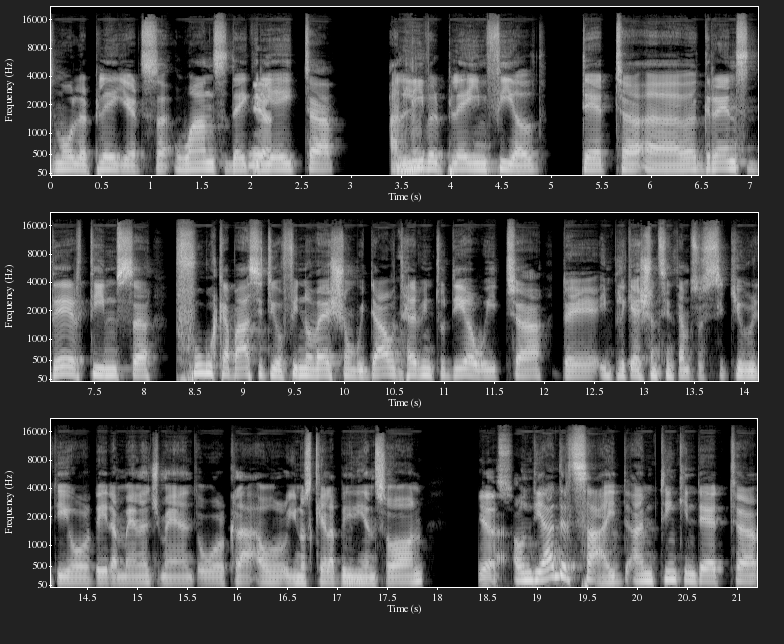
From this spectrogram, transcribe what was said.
smaller players uh, once they create yeah. uh, a mm-hmm. level playing field that uh, uh, grants their teams uh, full capacity of innovation without having to deal with uh, the implications in terms of security or data management or cl- or you know scalability and so on. Yes. Uh, on the other side, I'm thinking that uh,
